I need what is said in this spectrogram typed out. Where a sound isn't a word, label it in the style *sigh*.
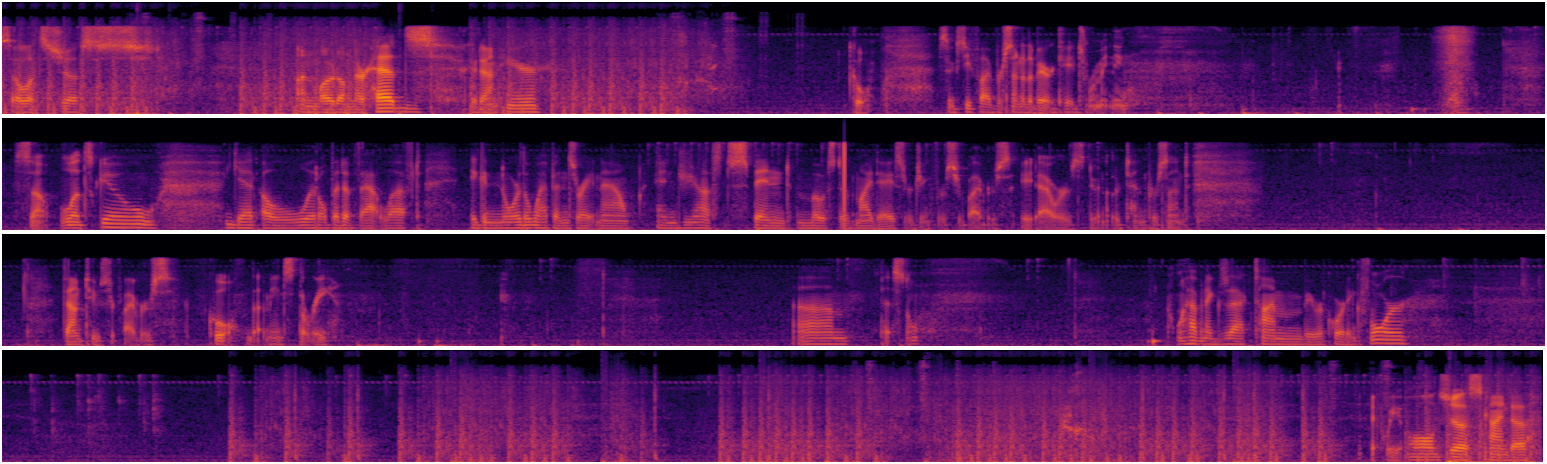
So let's just unload on their heads, go down here. Cool. 65% of the barricades remaining. So let's go get a little bit of that left, ignore the weapons right now, and just spend most of my day searching for survivors. Eight hours, do another 10%. Found two survivors. Cool, that means three. Um, pistol. I don't have an exact time I'm going to be recording for. all just kind of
